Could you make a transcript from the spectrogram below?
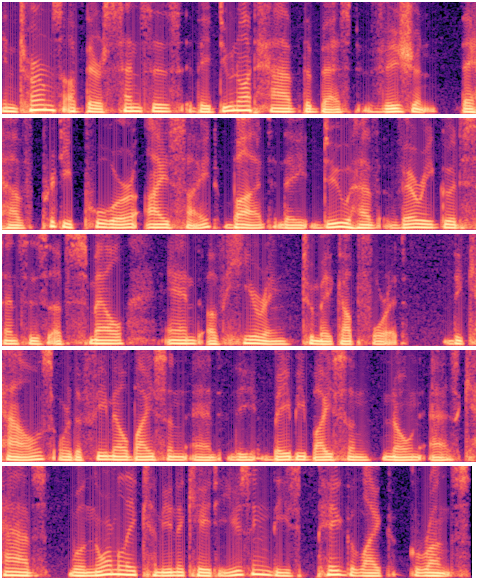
In terms of their senses, they do not have the best vision. They have pretty poor eyesight, but they do have very good senses of smell and of hearing to make up for it. The cows, or the female bison, and the baby bison, known as calves, will normally communicate using these pig like grunts,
